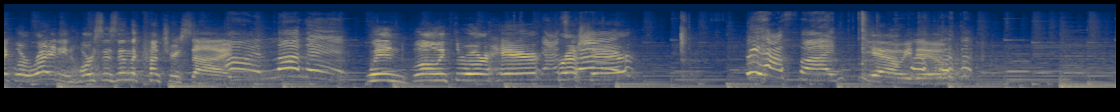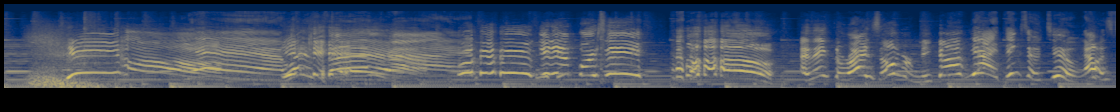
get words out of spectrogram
Like we're riding horses in the countryside. Oh, I love it. Wind blowing through our hair, That's fresh right. air. We have fun. Yeah, we do. Yeehaw! Yeah! What a Yeah! Woohoo! Get up, horsey! Whoa! I think the ride's over, Meekah. Yeah, I think so too. That was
